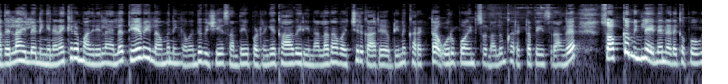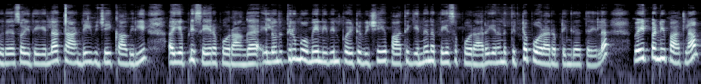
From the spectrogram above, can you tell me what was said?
அதெல்லாம் இல்லை நீங்கள் நினைக்கிற மாதிரிலாம் இல்லை. தேவையில்லாமல் நீங்கள் வந்து விஜயை சந்தேகப்படுறீங்க. காவேரி நல்லா தான் வச்சிருக்காரு அப்படின்னு கரெக்டாக ஒரு பாயிண்ட் சொன்னாலும் கரெக்டாக பேசுகிறாங்க ஸோ அப்கமிங்கில் என்ன நடக்க போகுது? ஸோ இதையெல்லாம் தாண்டி விஜய் காவேரி எப்படி சேர போகிறாங்க இல்லை வந்து திரும்பவுமே நிவின் போயிட்டு விஜயை பார்த்து என்னென்ன பேச போகிறாரு என்னென்ன திட்ட போகிறாரு அப்படிங்கிறது தெரியல. வெயிட் பண்ணி பார்க்கலாம்.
